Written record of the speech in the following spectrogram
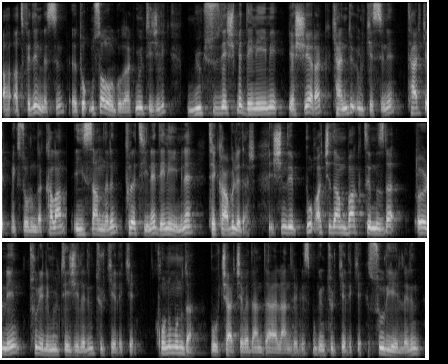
atfedilmesin e, toplumsal olgu olarak mültecilik mülksüzleşme deneyimi yaşayarak kendi ülkesini terk etmek zorunda kalan insanların pratiğine, deneyimine tekabül eder. Şimdi bu açıdan baktığımızda örneğin Suriyeli mültecilerin Türkiye'deki konumunu da bu çerçeveden değerlendirebiliriz. Bugün Türkiye'deki Suriyelilerin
